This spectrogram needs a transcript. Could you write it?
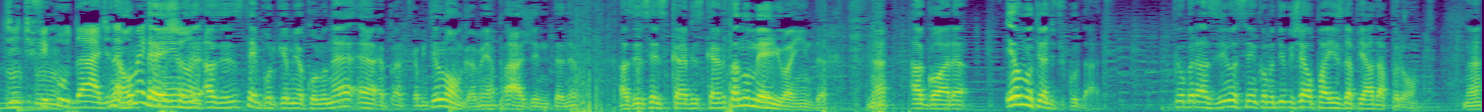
de dificuldade, né? Não, Como é que tem, às funciona? vezes, às vezes tem, porque minha coluna é, é praticamente longa, a minha página, entendeu? Às vezes você escreve, escreve, está no meio ainda, né? Agora, eu não tenho dificuldade. Porque o Brasil, assim, como eu digo, já é o país da piada pronta, né?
